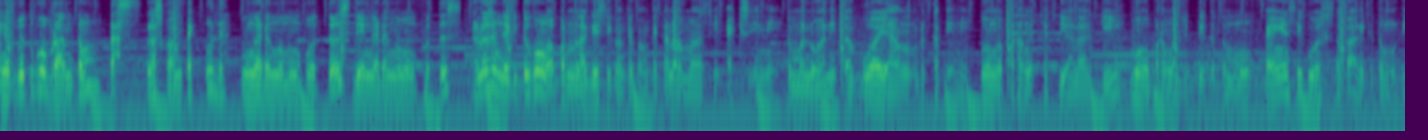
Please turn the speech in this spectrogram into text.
ingat gue tuh gue berantem tas lost kontak udah. Gue nggak ada ngomong putus dia nggak ada ngomong putus. Lalu semenjak itu gue nggak pernah lagi sih kontak-kontakan sama si X ini. Teman wanita gue yang deket ini. Gue nggak pernah ngechat dia lagi gue nggak pernah ngajak dia ketemu. Pengen sih gue sekali ketemu dia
